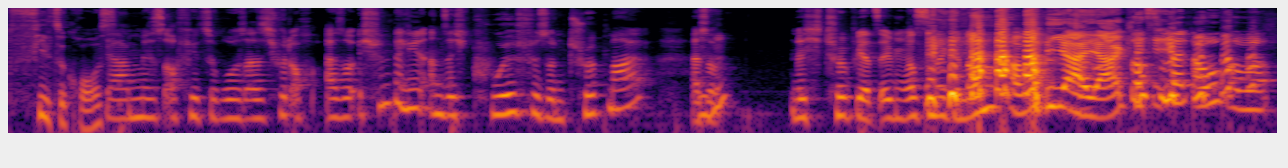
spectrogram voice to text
viel zu groß. Ja, mir ist es auch viel zu groß. Also ich würde auch, also ich finde Berlin an sich cool für so einen Trip mal. Also Mhm. nicht Trip jetzt irgendwas ne, genommen, aber ja, ja, das vielleicht auch, aber.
